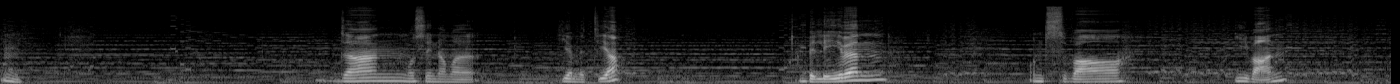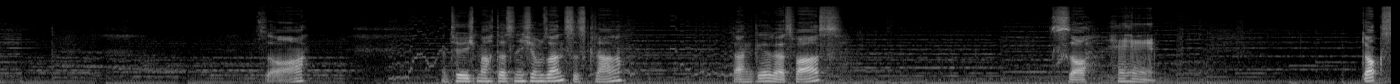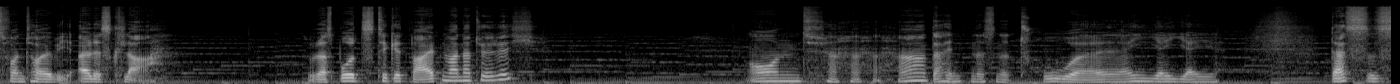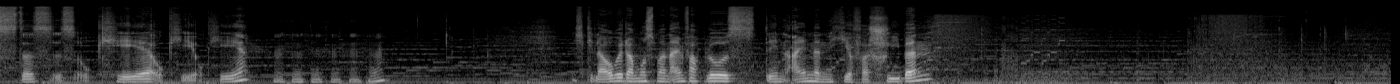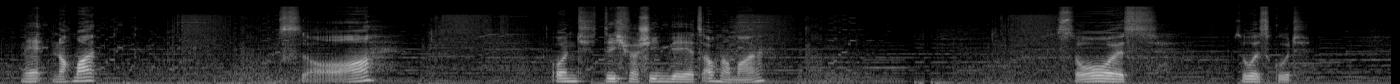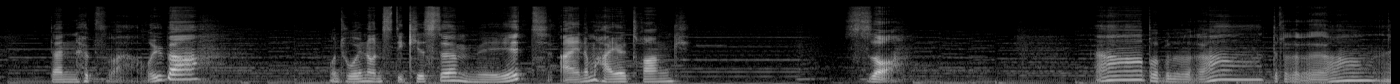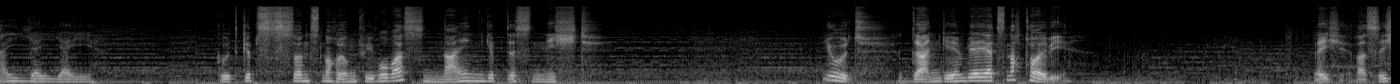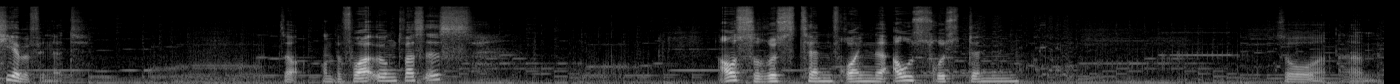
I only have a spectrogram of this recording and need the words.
Hm. Dann muss ich nochmal hier mit dir beleben. Und zwar Ivan. So. Natürlich macht das nicht umsonst, ist klar. Danke, das war's. So, hehe. Docs von Tolby, alles klar. So, das Bootsticket behalten wir natürlich. Und da hinten ist eine Truhe. Eieiei. Das ist, das ist okay, okay, okay. Ich glaube, da muss man einfach bloß den einen hier verschieben. Ne, nochmal. So. Und dich verschieben wir jetzt auch nochmal. So ist... So ist gut. Dann hüpfen wir rüber. Und holen uns die Kiste mit einem Heiltrank. So. Ah, Eieiei. Gut, gibt's sonst noch irgendwie wo was? Nein, gibt es nicht. Gut, dann gehen wir jetzt nach Tolby. Welch, was sich hier befindet. So, und bevor irgendwas ist... Ausrüsten, Freunde, ausrüsten. So, ähm,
